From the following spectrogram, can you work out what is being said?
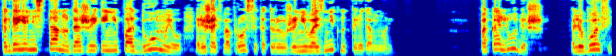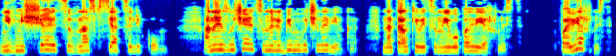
когда я не стану даже и не подумаю решать вопросы, которые уже не возникнут передо мной. Пока любишь, любовь не вмещается в нас вся целиком. Она излучается на любимого человека, наталкивается на его поверхность. Поверхность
